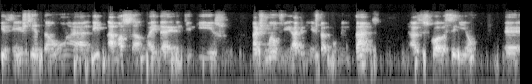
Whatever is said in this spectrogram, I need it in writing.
existe, então, a, a noção, a ideia de que isso nas mãos de administrados por militares, as escolas seriam, é,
